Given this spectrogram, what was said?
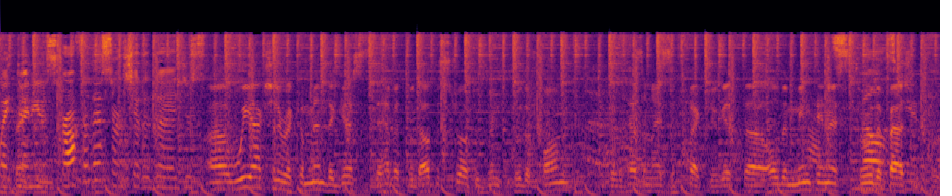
Wait, do I need a straw for this or should I just... Uh, we actually recommend the guests to have it without the straw to drink through the foam because it has a nice effect. You get uh, all the mintiness through the passion fruit.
